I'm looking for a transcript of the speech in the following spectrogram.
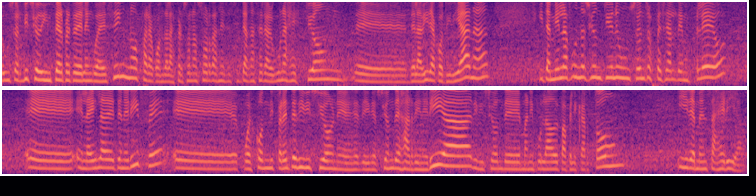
un servicio de intérprete de lengua de signos para cuando las personas sordas necesitan hacer alguna gestión de la vida cotidiana. Y también la Fundación tiene un centro especial de empleo eh, en la isla de Tenerife, eh, pues con diferentes divisiones, división de jardinería, división de manipulado de papel y cartón y de mensajería.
